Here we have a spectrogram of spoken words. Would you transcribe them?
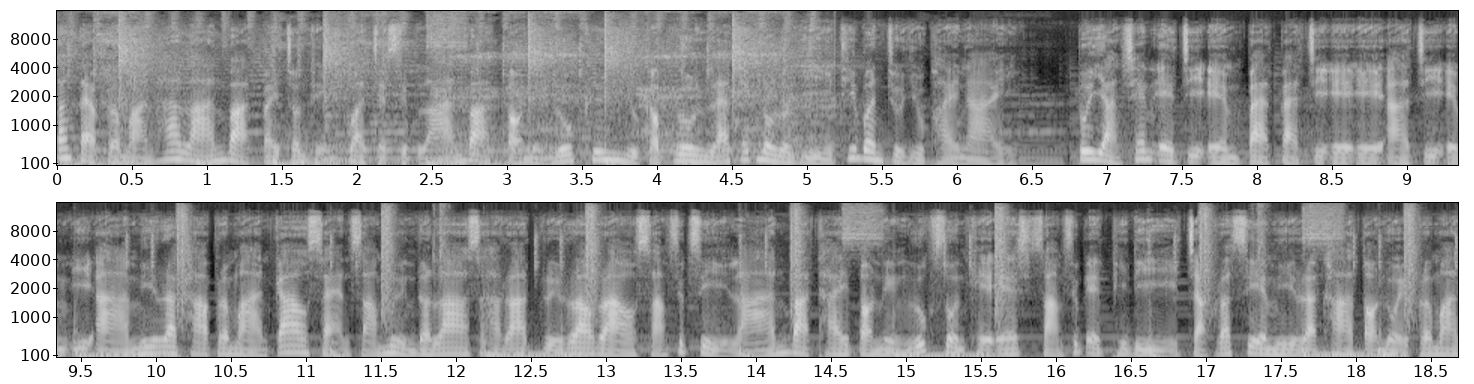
ตั้งแต่ประมาณ 5 ล้านบาทไปจนถึงกว่า 70 ล้านบาทต่อหนึ่งลูกขึ้นอยู่กับรุ่นและเทคโนโลยีที่บรรจุอยู่ภายใน ตัวอย่างเช่น AGM 88 GAAR GMER มีราคาประมาณ 930,000 ดอลลาร์สหรัฐ หรือราวๆ 34 ล้านบาทไทยต่อ 1 ลูกส่วน KH 31 PD จากรัสเซียมีราคาต่อหน่วยประมาณ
